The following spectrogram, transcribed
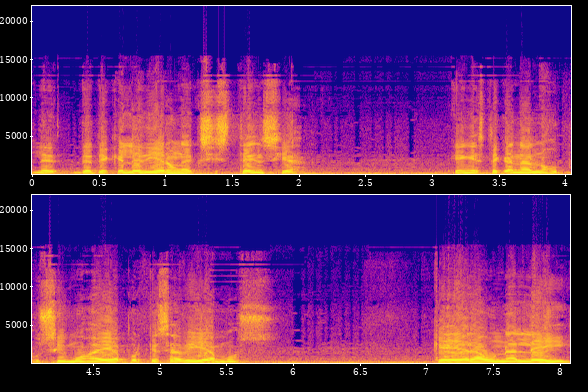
desde que le dieron existencia en este canal nos opusimos a ella porque sabíamos que era una ley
